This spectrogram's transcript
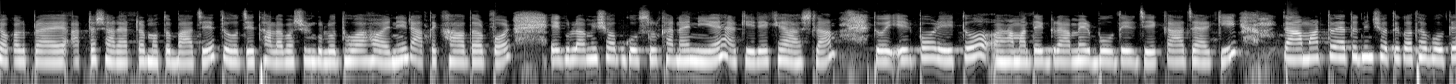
সকাল প্রায় আটটা, সাড়ে আটটার মতো বাজে। তো যে থালা বাসনগুলো ধোয়া হয়নি, রাতে খাওয়া দাওয়ার পর, এগুলো আমি সব গোসলখানায় নিয়ে আর কি রেখে আসলাম। তো এরপর এই তো আমাদের গ্রামের বউদের যে কাজ আর কি, তা আমার তো এতদিন সত্যি কথা বলতে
